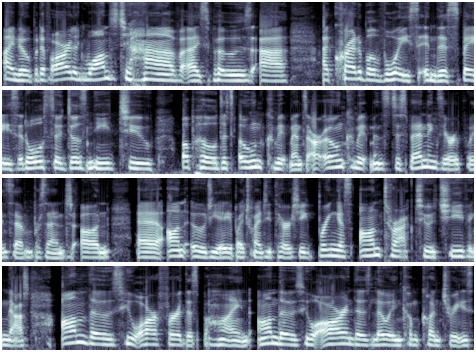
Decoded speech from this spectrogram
I know, but if Ireland wants to have, I suppose, uh, a credible voice in this space, it also does need to uphold its own commitments, our own commitments to spending 0.7% on, uh, on ODA by 2030, bring us on track to achieving that on those who are furthest behind, on those who are in those low income countries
